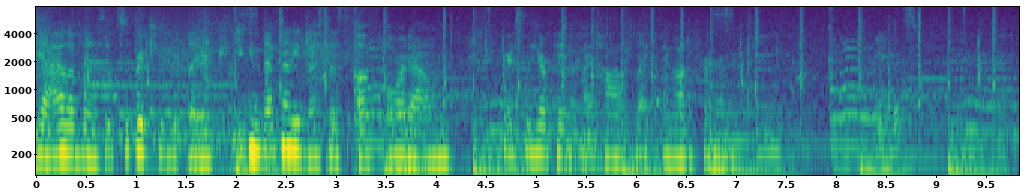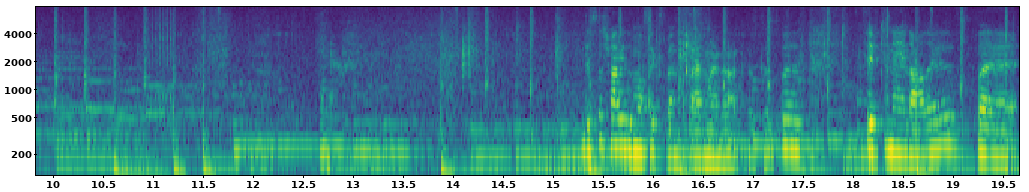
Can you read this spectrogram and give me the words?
Yeah, I love this. It's super cute. Like, you can definitely dress this up or down. Here's the here playing with my top. Like, I got it for her. This was probably the most expensive item I got because this was $59, but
